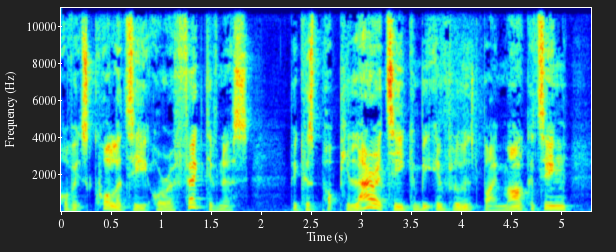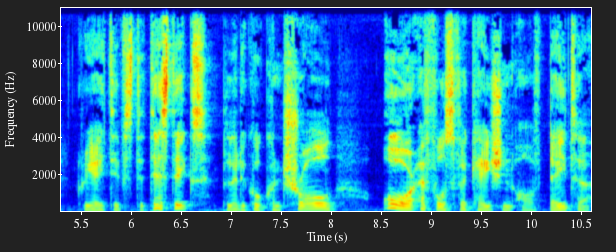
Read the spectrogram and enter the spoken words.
of its quality or effectiveness, because popularity can be influenced by marketing, creative statistics, political control, or a falsification of data.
